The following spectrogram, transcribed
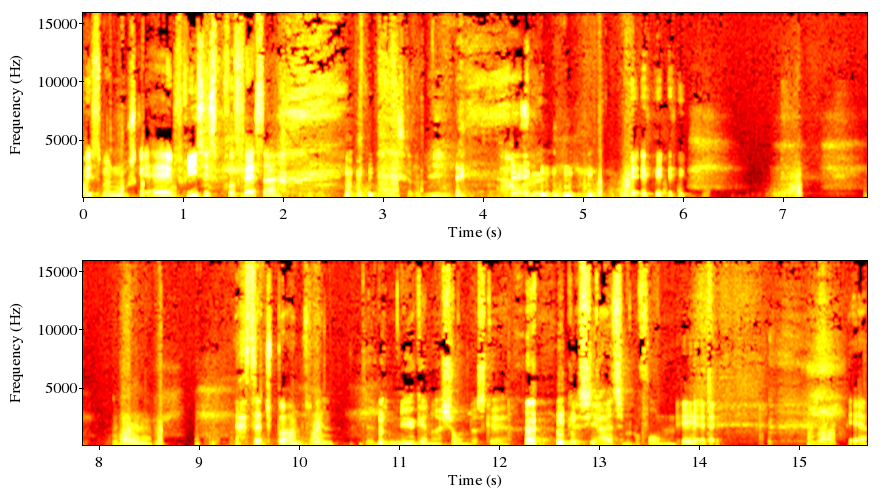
Hvis man nu skal have en frisisk professor, Skal du lige jeg har sat spørgen, Svend. Det er lige den nye generation, der skal, skal sige hej til mikrofonen. ja,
